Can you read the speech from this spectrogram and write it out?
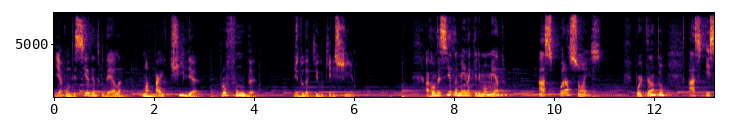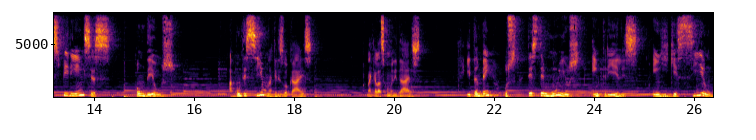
e acontecia dentro dela uma partilha profunda de tudo aquilo que eles tinham. Acontecia também naquele momento as orações. Portanto, as experiências com Deus, aconteciam naqueles locais, naquelas comunidades, e também os testemunhos entre eles enriqueciam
